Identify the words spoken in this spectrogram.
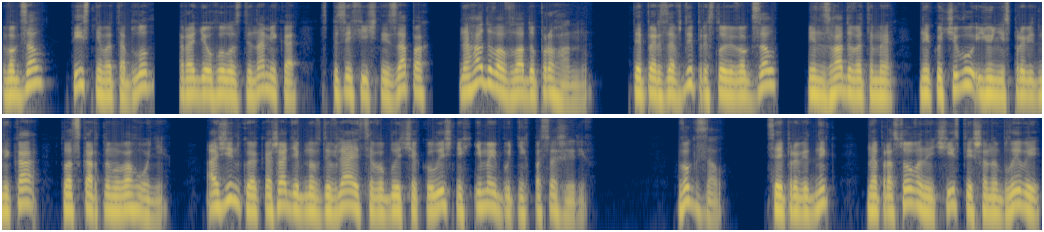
Вокзал, тисняве табло, радіоголос динаміка, специфічний запах нагадував владу про Ганну. Тепер завжди при слові вокзал він згадуватиме не кочову юність провідника в плацкартному вагоні, а жінку, яка жадібно вдивляється в обличчя колишніх і майбутніх пасажирів. Вокзал. Цей провідник, напрасований, чистий, шанобливий,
